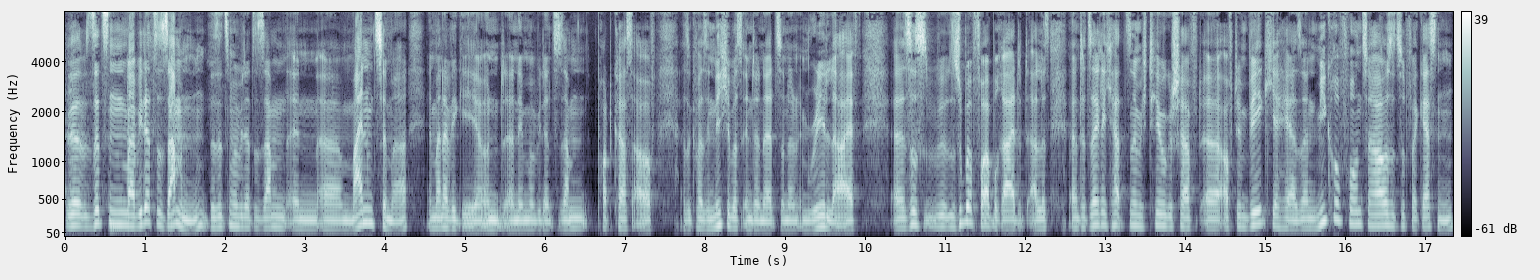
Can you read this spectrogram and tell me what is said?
Wir sitzen mal wieder zusammen. Wir sitzen mal wieder zusammen in äh, meinem Zimmer, in meiner WG und äh, nehmen mal wieder zusammen Podcast auf. Also quasi nicht übers Internet, sondern im Real Life. Äh, es ist super vorbereitet alles. Äh, tatsächlich hat es nämlich Theo geschafft, äh, auf dem Weg hierher sein Mikrofon zu Hause zu vergessen.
